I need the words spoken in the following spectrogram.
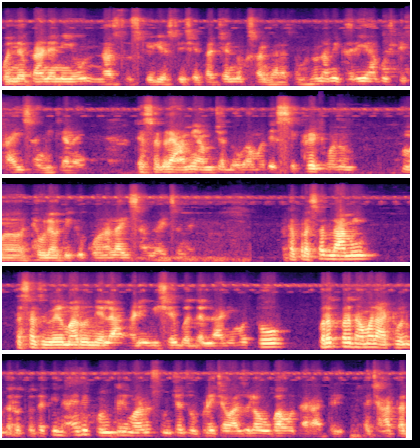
वन्य प्राण्यांनी येऊन नासधूस केली असती शेताचे नुकसान झालं असतं. म्हणून आम्ही घरी या गोष्टी काही सांगितल्या नाही त्या सगळ्या आम्ही आमच्या दोघांमध्ये सिक्रेट म्हणून ठेवल्या होती की कोणालाही सांगायचं नाही. आता प्रसादला आम्ही तसाच वेळ मारून नेला आणि विषय बदलला आणि मग तो परत परत आम्हाला आठवण करत होता की नाही रे कोणतरी माणूस तुमच्या झोपडीच्या बाजूला उभा होता रात्री. त्याच्या हातात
